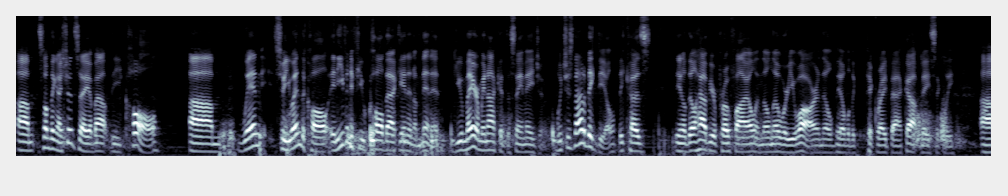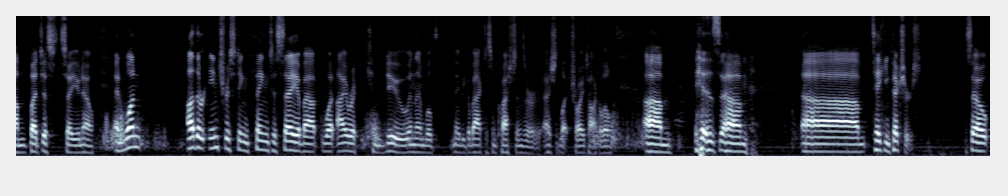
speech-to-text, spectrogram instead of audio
um, something I should say about the call um, when so you end the call, and even if you call back in in a minute, you may or may not get the same agent, which is not a big deal because you know they'll have your profile and they'll know where you are and they'll be able to pick right back up, basically. Um, but just so you know, and one other interesting thing to say about what Aira can do, and then we'll maybe go back to some questions, or I should let Troy talk a little, um, is uh, taking pictures. So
